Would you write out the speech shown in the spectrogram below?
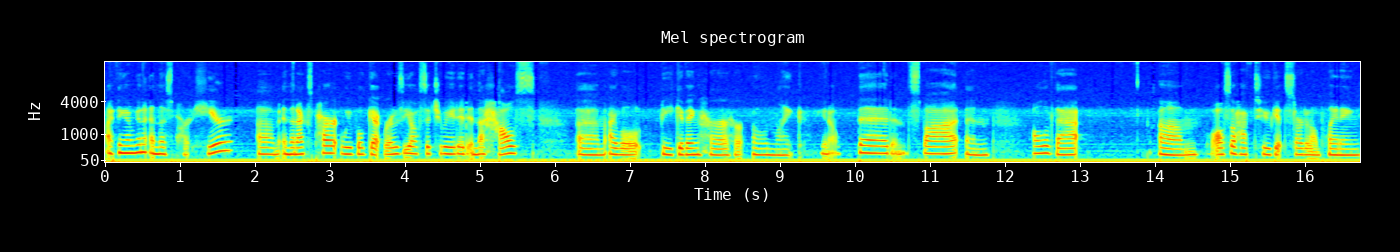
I think I'm going to end this part here. Um, in the next part, we will get Rosie all situated in the house. Um, I will be giving her her own, like, you know, bed and spot and all of that. Um, we'll also have to get started on planning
